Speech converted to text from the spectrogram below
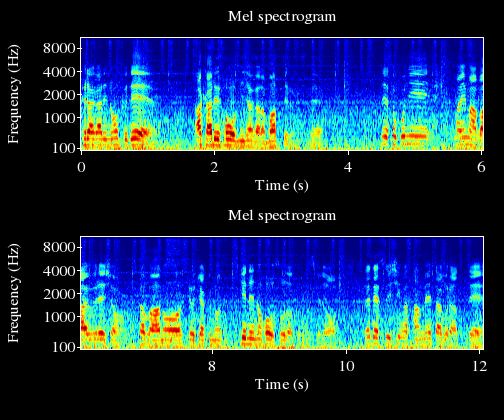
暗がりの奥で明るい方を見ながら待ってるんですね。でそこにまあ、今バイブレーション多分あの橋脚の付け根の方そうだと思うんですけど大体水深が3メーターぐらいあって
